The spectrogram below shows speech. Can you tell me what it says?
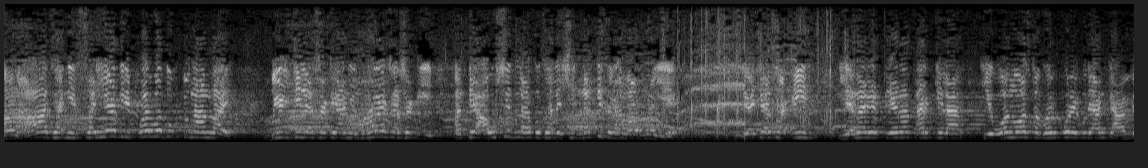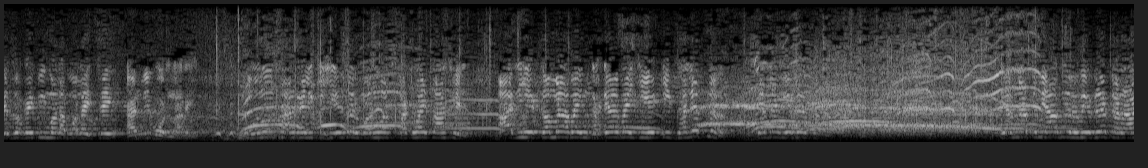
आणि आज ह्यांनी सह्याद्री पर्वत उपटून आणलाय. बीड जिल्ह्यासाठी आणि महाराष्ट्रासाठी. आणि ते औषध लागू झाल्याशी नक्कीच राहणार नाहीये. त्याच्यासाठी येणाऱ्या तेरा तारखेला हे वनवास तर भरपूर आहे. उद्या आणखी आंबेजोगाई बी मला बोलायचंय आणि मी बोलणार आहे. म्हणून सांगायला की हे जर वनवास पाठवायचा असेल आधी हे कमळाबाई आणि एक एक झालेत ना त्यांना वेगळं करा. त्यांना तुम्ही अजून वेगळं करा.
